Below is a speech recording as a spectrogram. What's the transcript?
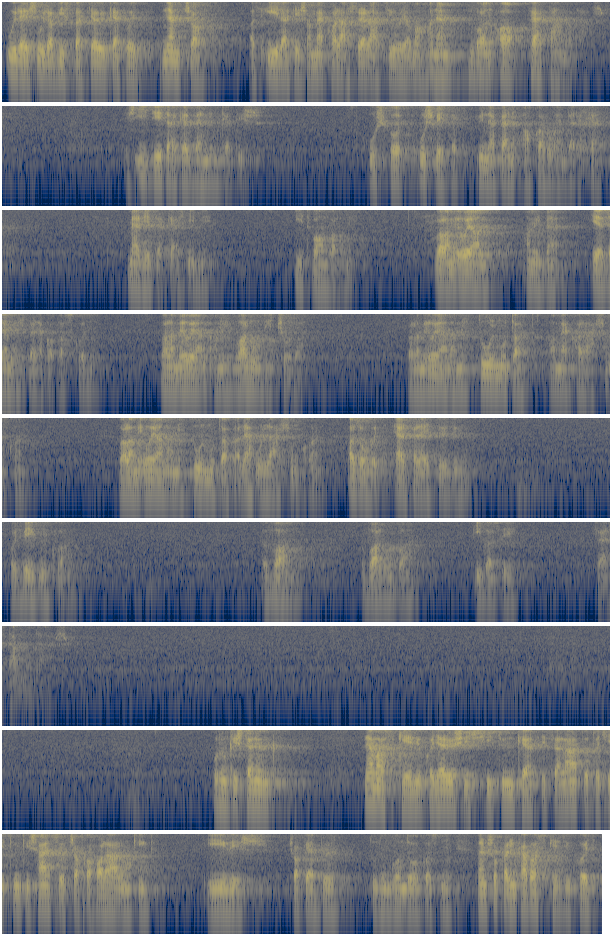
újra és újra biztatja őket, hogy nem csak az élet és a meghalás relációja van, hanem van a feltámadás. És így ételked bennünket is. Húsvét, húsvétot ünnepelni akaró embereket. Merjétek el hinni. itt van valami. Valami olyan, amiben érdemes belekapaszkodni. Valami olyan, ami valódi csoda. Valami olyan, ami túlmutat a meghalásunkon. Valami olyan, ami túlmutat a lehullásunkon, azon, hogy elfelejtődünk, hogy végünk van. Van valóban igazi feltámadás. Urunk Istenünk, nem azt kérjük, hogy erősíts hitünket, hiszen látod, hogy hitünk is hányszor csak a halálunkig él, és csak ebből tudunk gondolkozni, hanem sokkal inkább azt kérjük, hogy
